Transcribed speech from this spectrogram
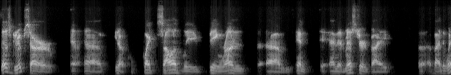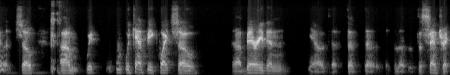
those groups are uh, you know quite solidly being run um, and and administered by by the women. So um, we we can't be quite so buried in you know the the the the, the centric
